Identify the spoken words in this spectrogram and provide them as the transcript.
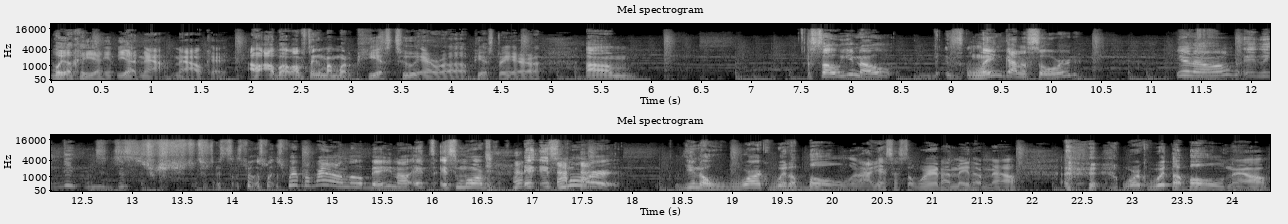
Well, okay, yeah, yeah. Now, now, okay. I, I, I was thinking about more the PS2 era, PS3 era. Um, so you know, Link got a sword. You know, it, it- it- just sw- sw- swip around a little bit. You know, it's it's more it, it's more you know work with a bowl. I guess that's the word I made up now. work with a bowl now.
